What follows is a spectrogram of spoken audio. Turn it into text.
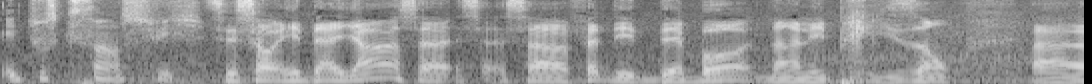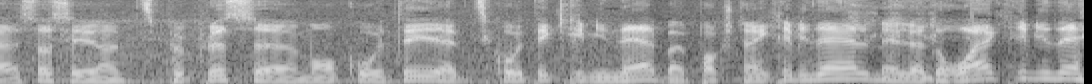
et tout ce qui s'ensuit. C'est ça. Et d'ailleurs, ça, ça, ça a fait des débats dans les prisons. Euh, ça, c'est un petit peu plus euh, mon côté, un petit côté criminel. Ben, pas que je suis un criminel, mais le droit criminel.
